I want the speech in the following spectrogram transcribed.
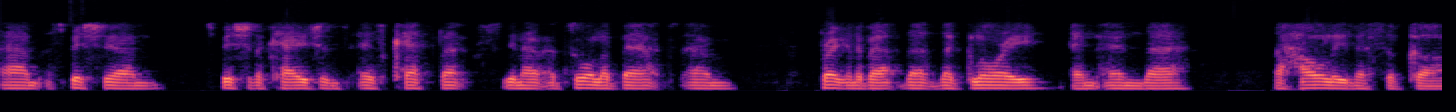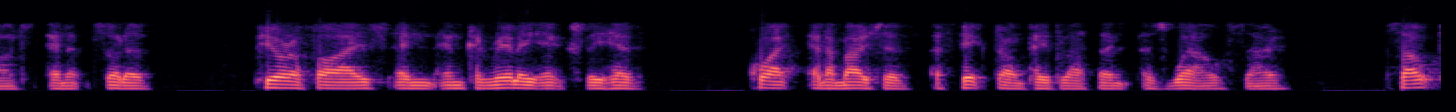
um, especially on special occasions as Catholics, you know it's all about um, bringing about the, the glory and and the the holiness of God, and it sort of purifies and and can really actually have quite an emotive effect on people, I think, as well. So salt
